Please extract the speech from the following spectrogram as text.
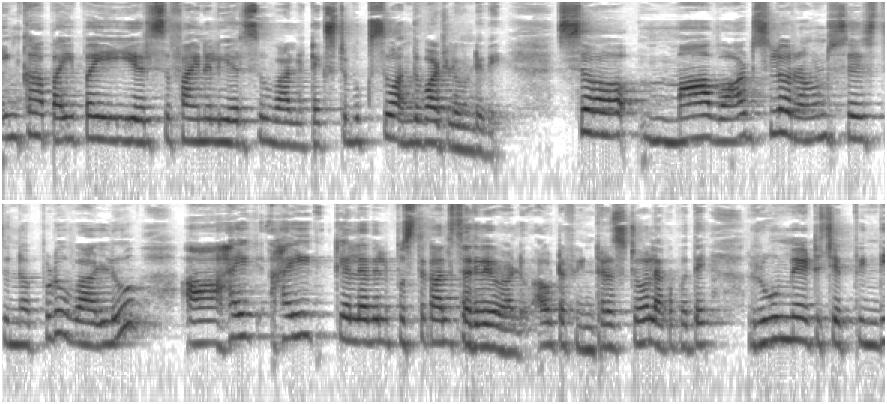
ఇంకా పై పై ఇయర్స్ ఫైనల్ ఇయర్స్ వాళ్ళ టెక్స్ట్ బుక్స్ అందుబాటులో ఉండేవి. సో మా వార్డ్స్లో రౌండ్స్ చేస్తున్నప్పుడు వాళ్ళు ఆ హై హై లెవెల్ పుస్తకాలు చదివేవాళ్ళు. అవుట్ ఆఫ్ ఇంట్రెస్టో లేకపోతే రూమ్మేట్ చెప్పింది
